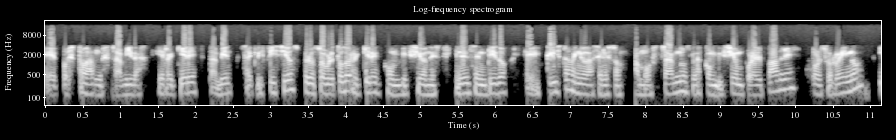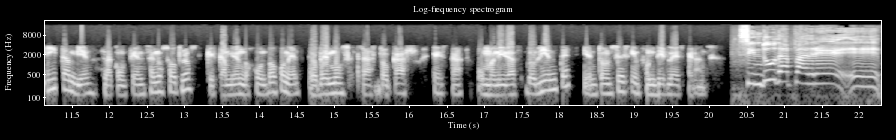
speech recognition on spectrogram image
eh, pues toda nuestra vida y requiere también sacrificios, pero sobre todo requiere convicciones. En ese sentido, eh, Cristo ha venido a hacer eso, a mostrarnos la convicción por el Padre, por su reino y también la confianza en nosotros que caminando junto con Él podemos trastocar esta humanidad doliente y entonces infundirle esperanza. Sin duda, padre, eh,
